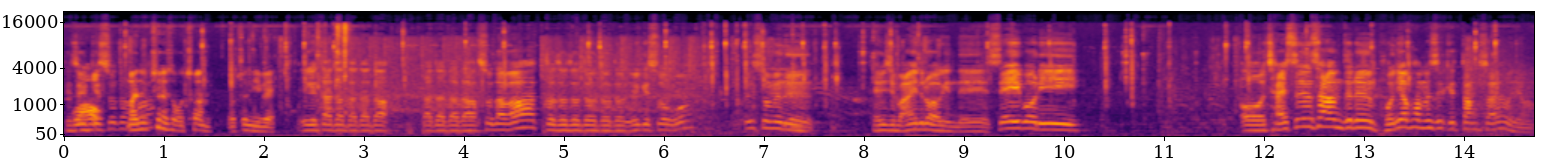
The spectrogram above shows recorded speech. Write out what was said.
계속 이렇게 쏘다가? 16,000에서 5,000, 5,200. 이게 따다다다다 따다다다 쏘다가 더더더더더 이렇게 쏘고 이렇게 쏘면은 데미지 많이 들어가겠네 세이버리 어잘 쓰는 사람들은 버니업 하면서 이렇게 땅 쏴요 그냥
